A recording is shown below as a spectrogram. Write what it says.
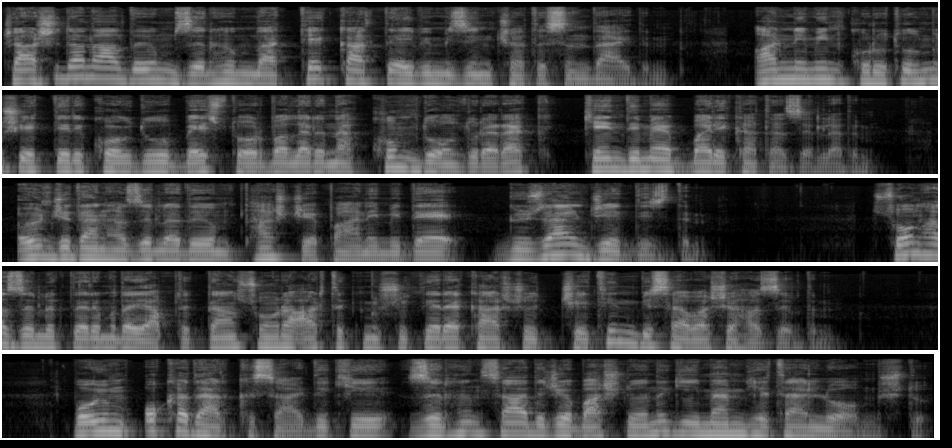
Çarşıdan aldığım zırhımla tek katlı evimizin çatısındaydım. Annemin kurutulmuş etleri koyduğu bez torbalarına kum doldurarak kendime barikat hazırladım. Önceden hazırladığım taş cephanemi de güzelce dizdim. Son hazırlıklarımı da yaptıktan sonra artık müşriklere karşı çetin bir savaşa hazırdım. Boyum o kadar kısaydı ki zırhın sadece başlığını giymem yeterli olmuştu.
